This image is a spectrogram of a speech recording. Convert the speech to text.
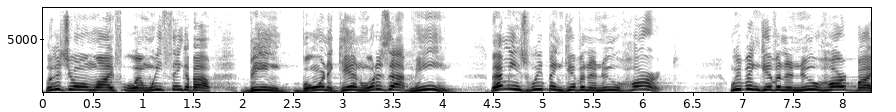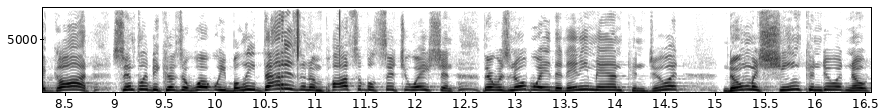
Look at your own life. When we think about being born again, what does that mean? That means we've been given a new heart. We've been given a new heart by God simply because of what we believe. That is an impossible situation. There was no way that any man can do it. No machine can do it. No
